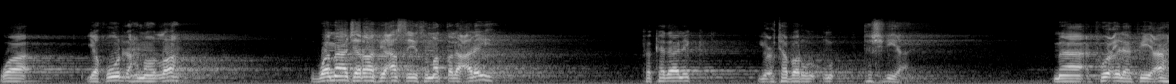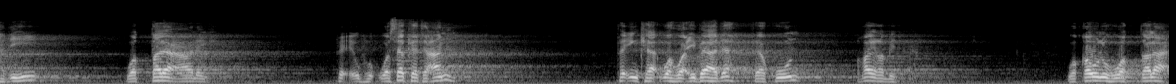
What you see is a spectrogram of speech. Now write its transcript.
ويقول رحمه الله وما جرى في عصره ثم اطلع عليه فكذلك يعتبر تشريعا. ما فعل في عهده واطلع عليه وسكت عنه فإن كان وهو عبادة فيكون غير بدعة. وقوله واطلع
